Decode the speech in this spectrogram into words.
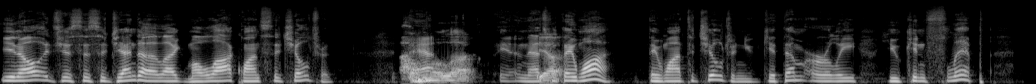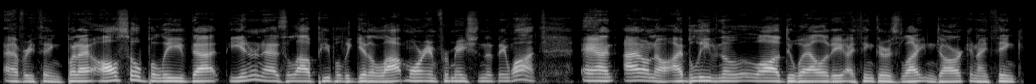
you know, it's just this agenda. Like Moloch wants the children, oh Yeah. Moloch. and that's Yeah. what they want. They want the children. You get them early. You can flip everything. But I also believe that the internet has allowed people to get a lot more information that they want. And I don't know. I believe in the law of duality. I think there's light and dark, and I think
